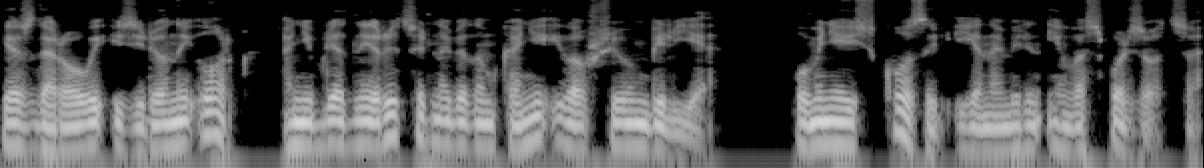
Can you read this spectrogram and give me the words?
Я здоровый и зеленый орк, а не бледный рыцарь на белом коне и во белье. У меня есть козырь, и я намерен им воспользоваться».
